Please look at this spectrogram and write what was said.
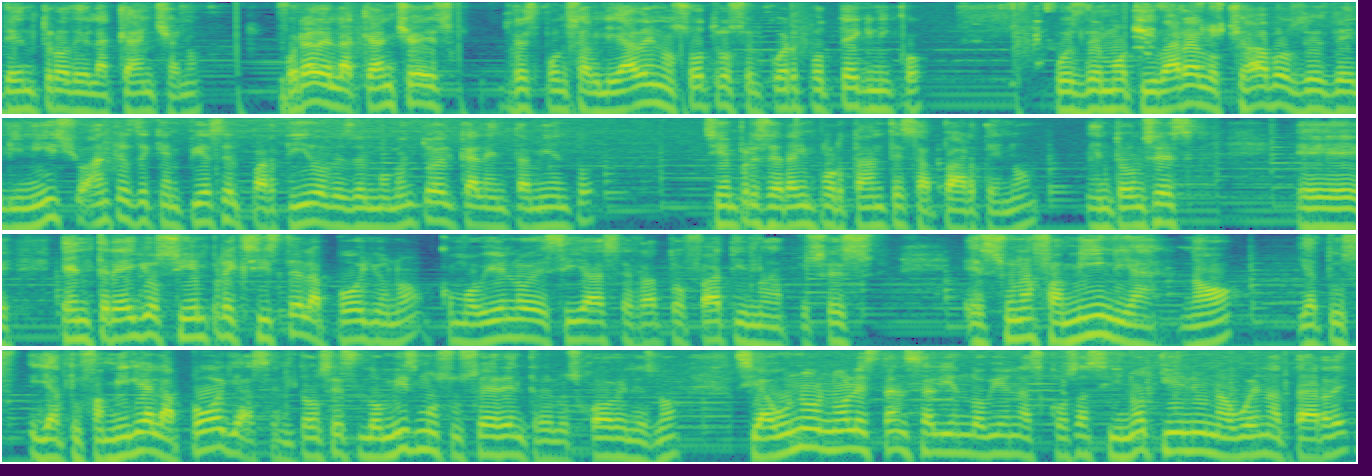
dentro de la cancha, ¿no? Fuera de la cancha es responsabilidad de nosotros, el cuerpo técnico, pues de motivar a los chavos desde el inicio, antes de que empiece el partido, desde el momento del calentamiento, siempre será importante esa parte, ¿no? Entonces, eh, entre ellos siempre existe el apoyo, ¿no? Como bien lo decía hace rato Fátima, pues es, es una familia, ¿no? Y a, tus, y a tu familia la apoyas. Entonces, lo mismo sucede entre los jóvenes, ¿no? Si a uno no le están saliendo bien las cosas, si no tiene una buena tarde,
